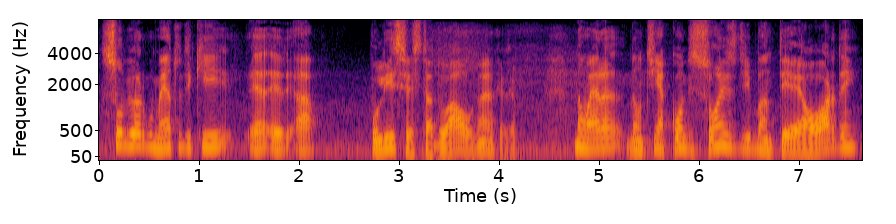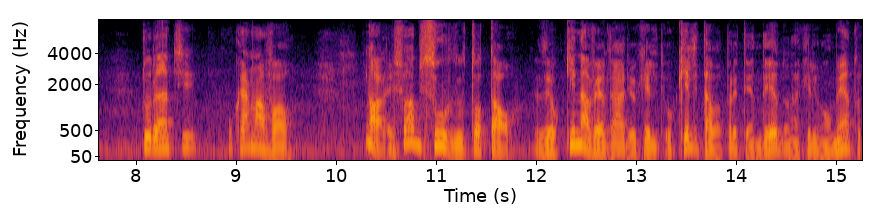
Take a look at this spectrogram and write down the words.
sob o argumento de que eh, a polícia estadual, né, dizer, não era, não tinha condições de manter a ordem durante o Carnaval. Ora, isso é um absurdo total. Quer dizer, o que na verdade, o que ele o que ele estava pretendendo naquele momento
